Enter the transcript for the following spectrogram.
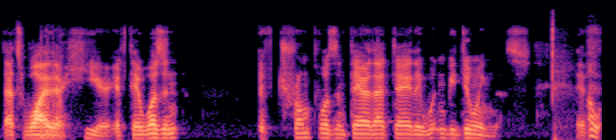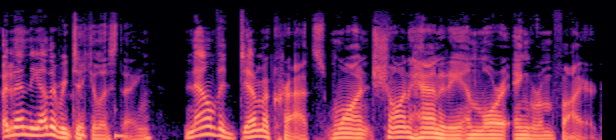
That's why they're here. If there wasn't, if Trump wasn't there that day, they wouldn't be doing this. If, Oh, and if- then the other ridiculous thing. Now the Democrats want Sean Hannity and Laura Ingraham fired.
